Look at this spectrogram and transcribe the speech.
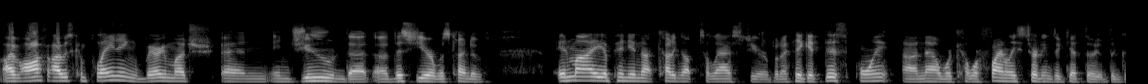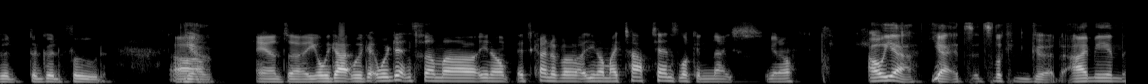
I've off I was complaining very much and in June that uh, this year was kind of in my opinion not cutting up to last year, but I think at this point uh, now we're we're finally starting to get the the good the good food. Um, Yeah. And uh, you know we got we got we're getting some uh you know it's kind of uh you know my top 10's looking nice, you know. Oh yeah, yeah, it's it's looking good. I mean,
